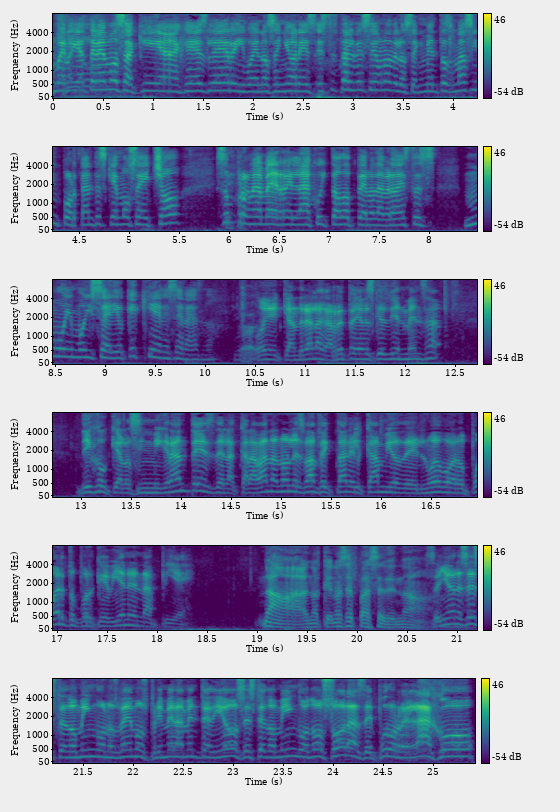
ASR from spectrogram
Bueno, ya tenemos aquí a Hessler y bueno, señores, este tal vez sea uno de los segmentos más importantes que hemos hecho. Es un programa de relajo y todo, pero la verdad esto es muy, muy serio. ¿Qué quieres, Erasmo? Oye, que Andrea Lagarreta, ya ves que es bien mensa, dijo que a los inmigrantes de la caravana no les va a afectar el cambio del nuevo aeropuerto porque vienen a pie. No, no, que no se pase de no. Señores, este domingo nos vemos, primeramente Dios, este domingo dos horas de puro relajo,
